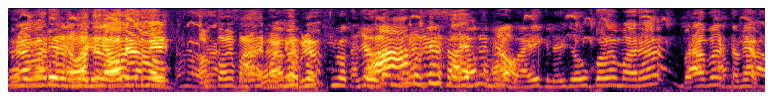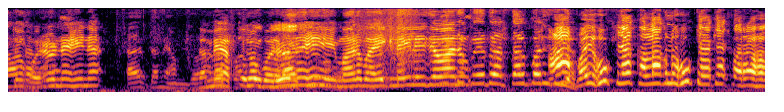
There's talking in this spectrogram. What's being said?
બરાબર તમે હપ્તો મેં પાને ભરી આ બધું સાહેબને આ બાઈક લઈ જવું પડે મારે બરાબર તમે હપ્તો ભર્યો નહીં ને તમે હપ્તો ભર્યો નહીં મારે બાઈક નહીં લઈ જવાનું આ ભાઈ હું કે નું હું કે કે કરે હે?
